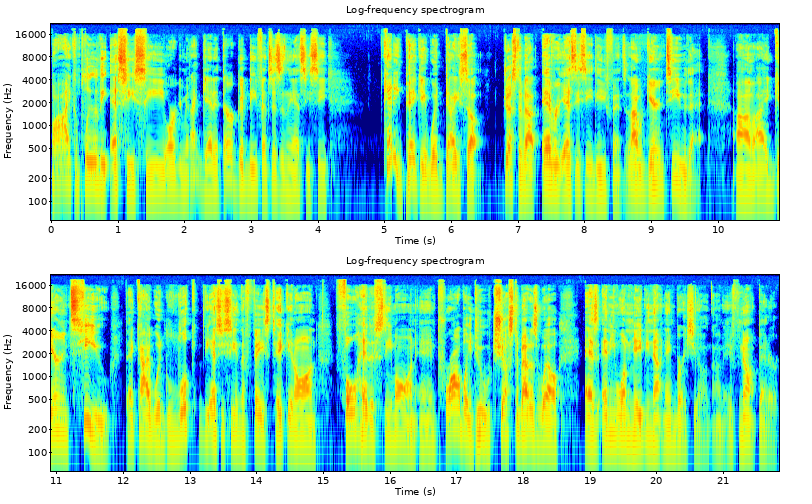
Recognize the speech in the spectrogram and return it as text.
buy completely the SEC argument. I get it. There are good defenses in the SEC. Kenny Pickett would dice up just about every SEC defense, and I would guarantee you that. Um, I guarantee you that guy would look the SEC in the face, take it on full head of steam on, and probably do just about as well as anyone, maybe not named Bryce Young, um, if not better,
